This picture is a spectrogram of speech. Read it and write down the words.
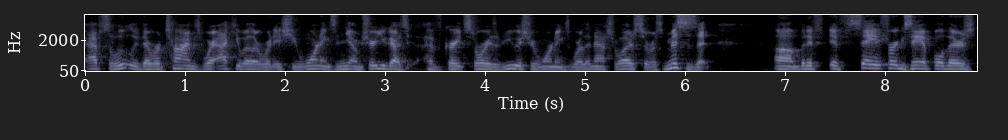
absolutely there were times where AccuWeather would issue warnings, and yeah, I'm sure you guys have great stories of you issue warnings where the National Weather Service misses it. Um, but if if say for example there's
